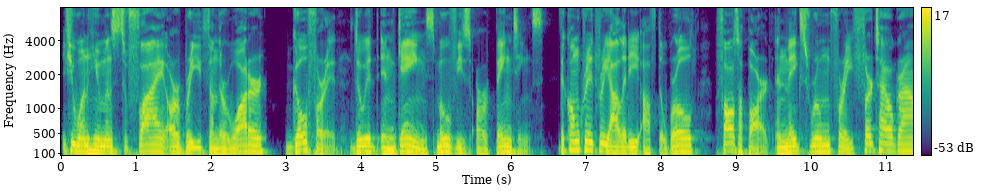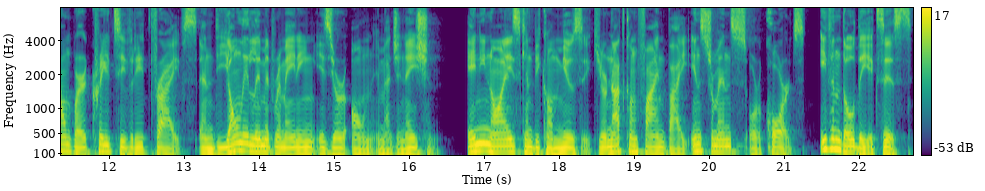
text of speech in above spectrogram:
If you want humans to fly or breathe underwater, go for it. Do it in games, movies or paintings. The concrete reality of the world falls apart and makes room for a fertile ground where creativity thrives and the only limit remaining is your own imagination. Any noise can become music, you're not confined by instruments or chords, even though they exist.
